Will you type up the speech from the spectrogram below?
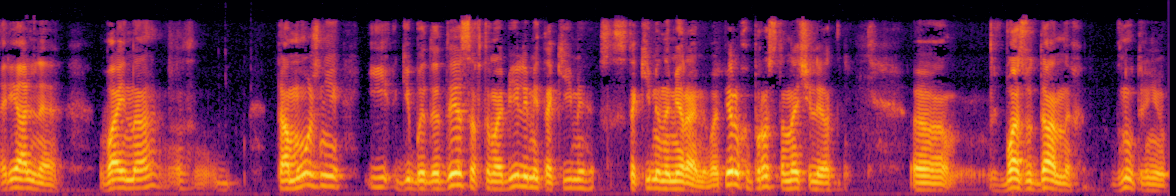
реальная война таможни и ГИБДД с автомобилями такими, с такими номерами. Во-первых, просто начали от, э, в базу данных, внутреннюю,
